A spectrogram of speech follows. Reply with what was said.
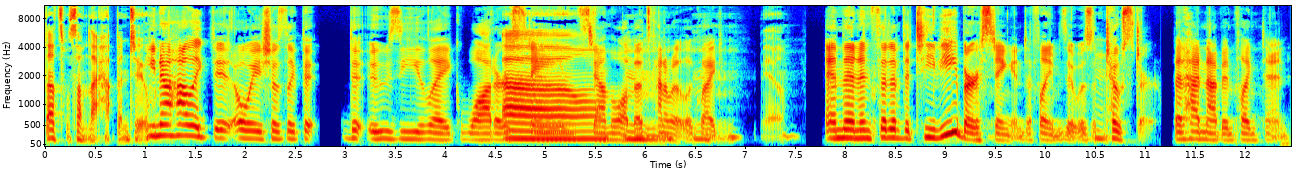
That's what something that happened too. You know how like it always shows like the the oozy like water stains Oh, down the wall. That's kind of mhm, what it looked like. mhm. Yeah. And then instead of the TV bursting into flames, it was a Mm. toaster that had not been plugged in.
